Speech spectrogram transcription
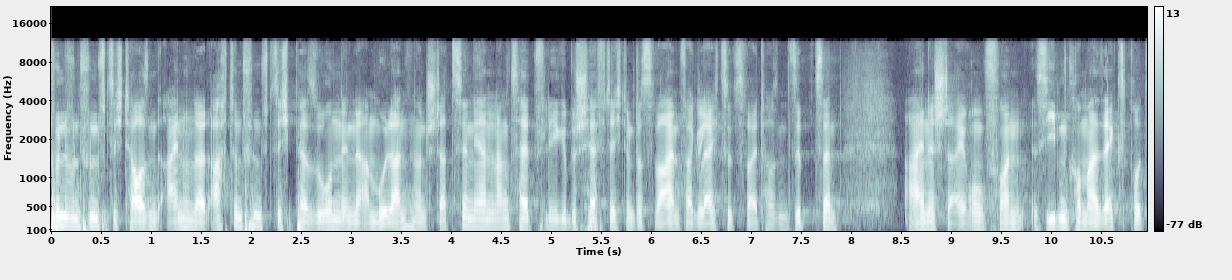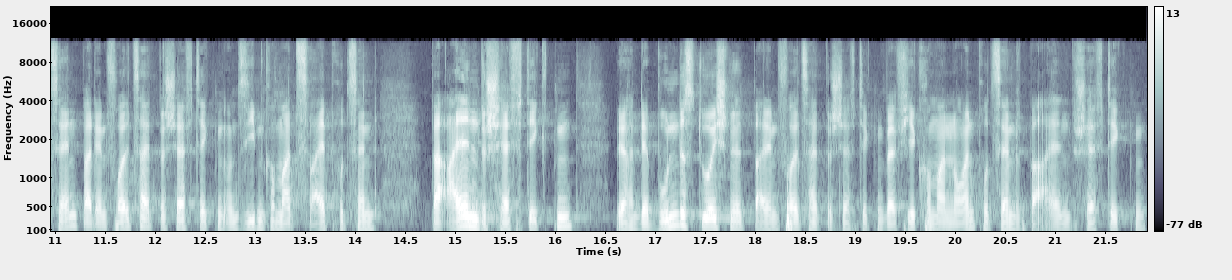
55.158 Personen in der ambulanten und stationären Langzeitpflege beschäftigt und das war im Vergleich zu 2017 eine Steigerung von 7,6 Prozent bei den Vollzeitbeschäftigten und 7,2 Prozent bei allen Beschäftigten, während der Bundesdurchschnitt bei den Vollzeitbeschäftigten bei 4,9 Prozent und bei allen Beschäftigten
